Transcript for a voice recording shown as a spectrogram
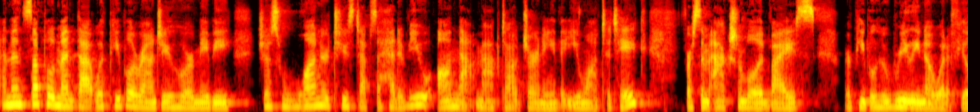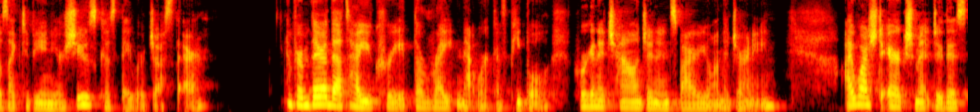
And then supplement that with people around you who are maybe just one or two steps ahead of you on that mapped out journey that you want to take for some actionable advice or people who really know what it feels like to be in your shoes because they were just there. And from there, that's how you create the right network of people who are going to challenge and inspire you on the journey. I watched Eric Schmidt do this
